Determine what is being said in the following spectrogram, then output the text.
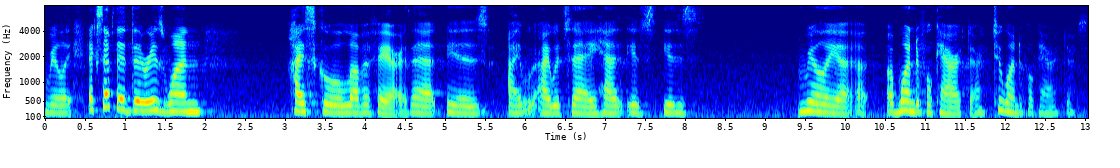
really, except that there is one high school love affair that is, I, I would say, has, is, is really a, a wonderful character, two wonderful characters.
